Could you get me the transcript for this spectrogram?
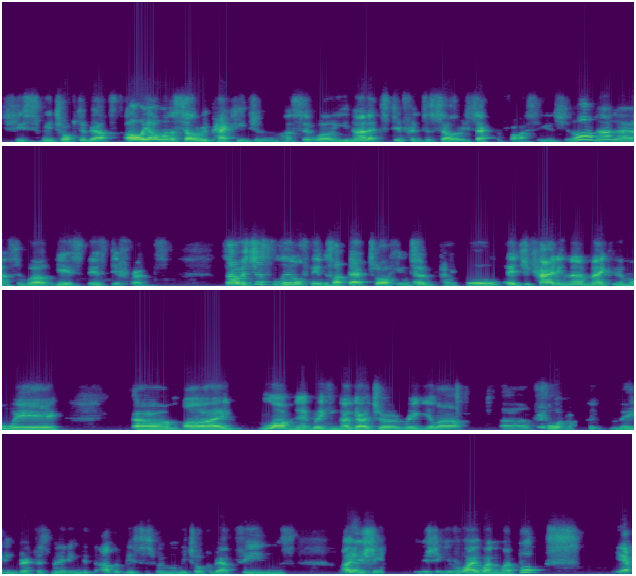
she's we talked about oh yeah I want a salary package. And I said well you know that's different to salary sacrificing. And she said oh no no. I said well yes there's difference. So it's just little things like that talking to people educating them making them aware. Um, I love networking. I go to a regular uh, fortnightly meeting breakfast meeting with other business women. We talk about things. Yep. I usually usually give away one of my books. Yep.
